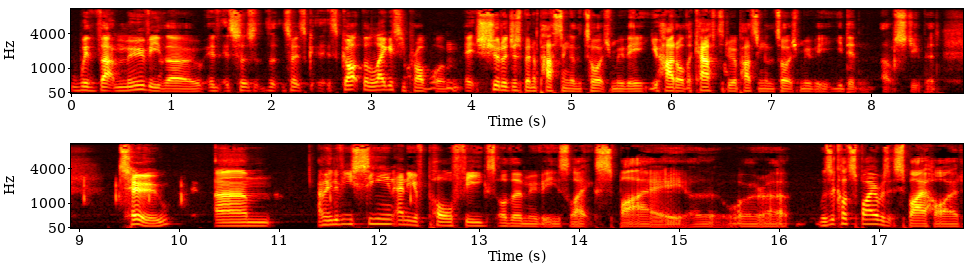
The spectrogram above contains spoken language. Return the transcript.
with that movie though it, it's so so it's it's got the legacy problem. It should have just been a passing of the torch movie. You had all the cast to do a passing of the torch movie. You didn't. That was stupid. Two um i mean have you seen any of paul feig's other movies like spy uh, or uh, was it called spy or was it spy hard?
